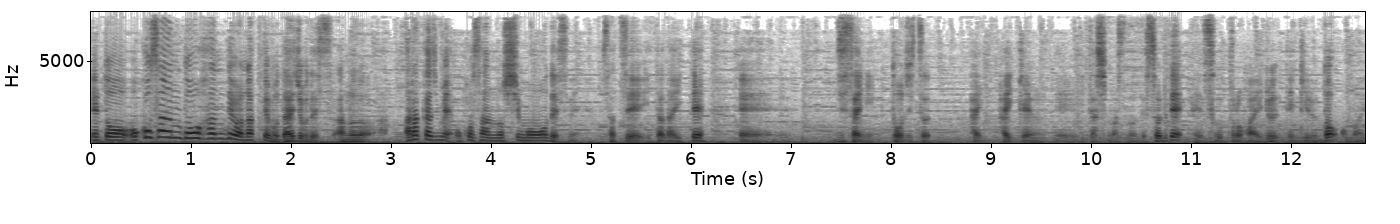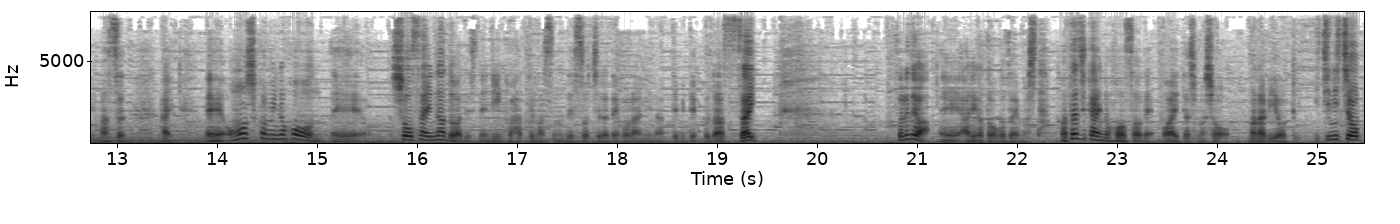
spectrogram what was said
えっと、お子さん同伴ではなくても大丈夫です。あの、あらかじめお子さんの指紋をですね、撮影いただいて、えー、実際に当日、はい、拝見、えー、いたしますので、それで、えー、すぐプロファイルできると思います。はい。えー、お申し込みの方、え詳細などはですね、リンク貼ってますので、そちらでご覧になってみてください。それでは、えー、ありがとうございました。また次回の放送でお会いいたしましょう。学びようと一日を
